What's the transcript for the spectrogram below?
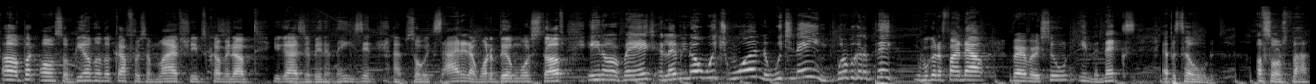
Uh, but also be on the lookout for some live streams coming up. You guys have been amazing. I'm so excited. I want to build more stuff in our ranch and let me know which one, which name name? What are we gonna pick? We're gonna find out very, very soon in the next episode of SourceBlock.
